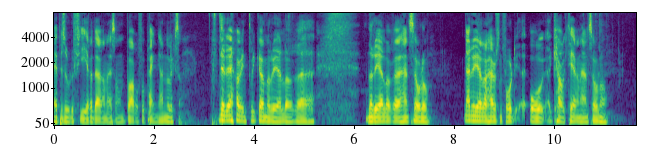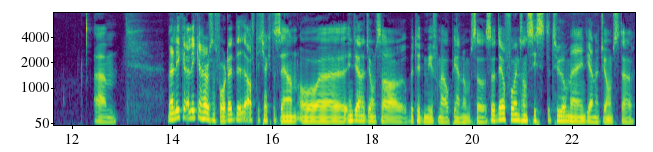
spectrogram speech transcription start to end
episode fire, der han er sånn bare for pengene, liksom. Det er det jeg har inntrykk av når det gjelder uh, Når det gjelder uh, Han Solo. Nei, det gjelder Harrison Ford og karakteren Han Solo. Um, men jeg liker, jeg liker Harrison Ford. Det, er alltid kjekt å se han. Og uh, Indiana Jones har betydd mye for meg opp igjennom. Så, så det å få en sånn siste tur med Indiana Jones der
